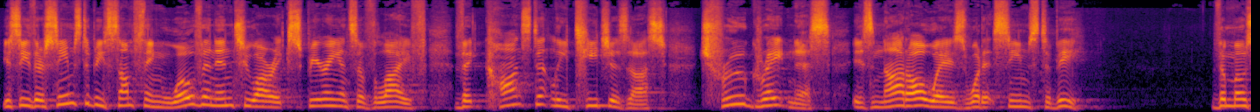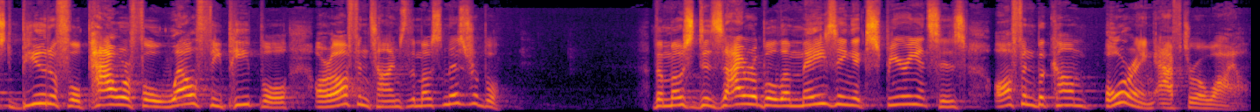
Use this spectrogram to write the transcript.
You see, there seems to be something woven into our experience of life that constantly teaches us true greatness is not always what it seems to be. The most beautiful, powerful, wealthy people are oftentimes the most miserable. The most desirable, amazing experiences often become boring after a while.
